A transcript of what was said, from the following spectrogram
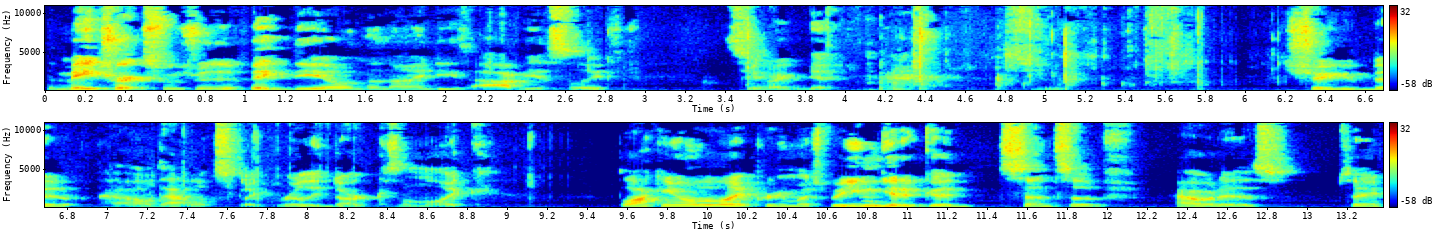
the Matrix, which was a big deal in the '90s. Obviously, see if I can get show you a bit. How that looks like really dark because I'm like blocking all the light pretty much, but you can get a good sense of how it is. See,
